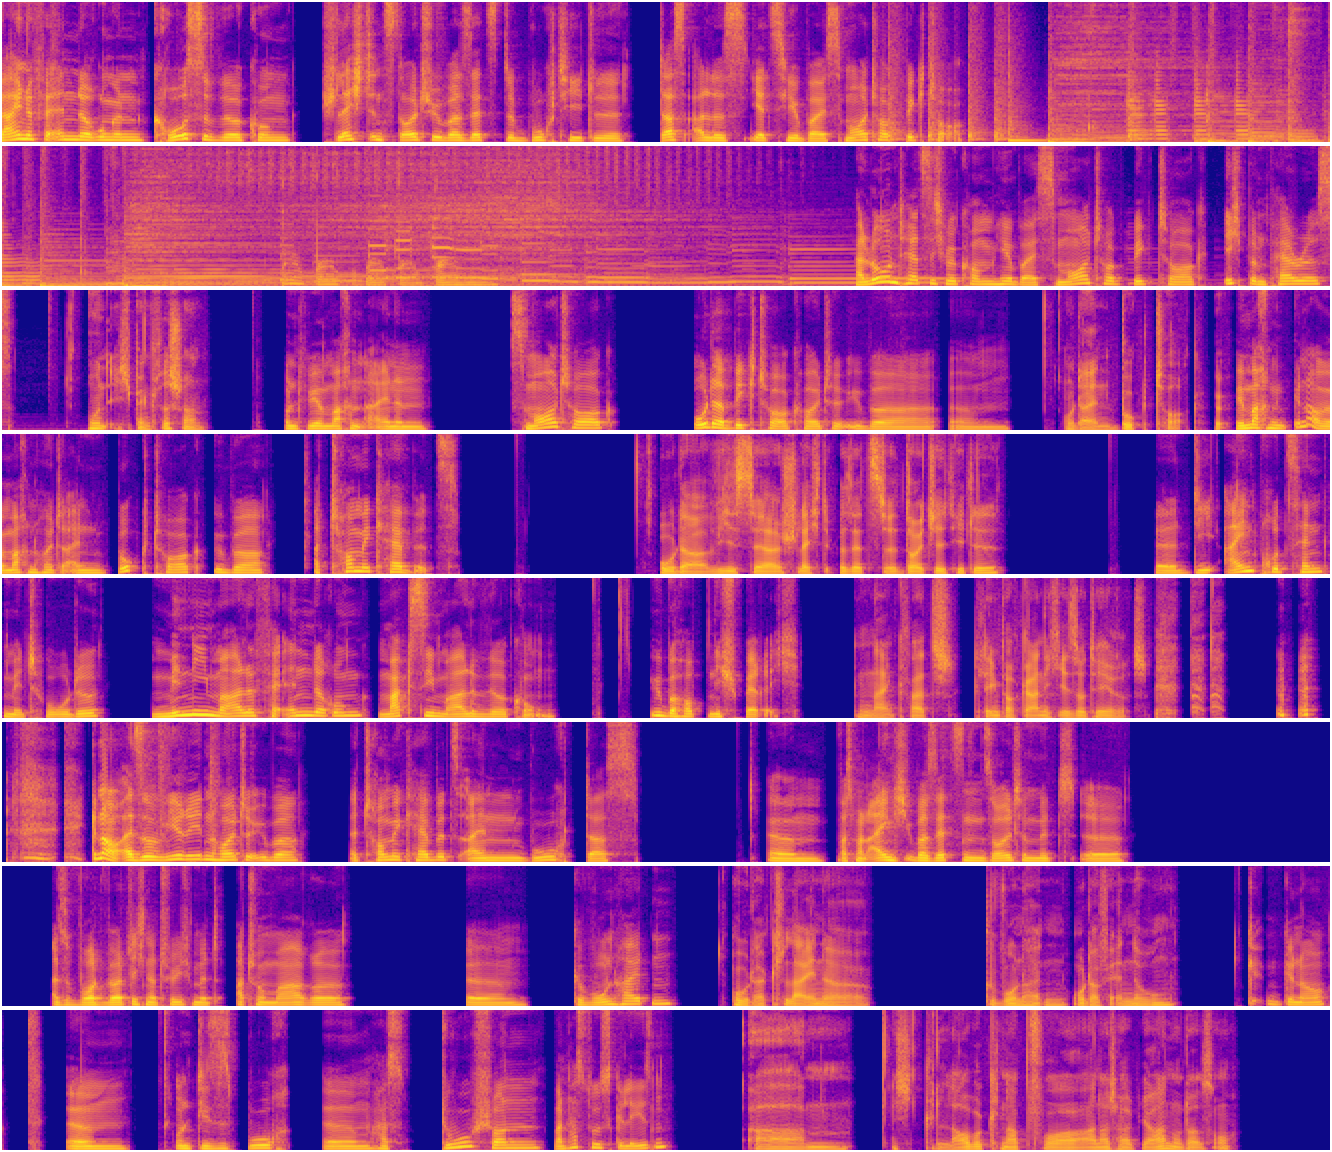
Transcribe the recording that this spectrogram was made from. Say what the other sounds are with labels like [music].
Kleine Veränderungen, große Wirkung, schlecht ins Deutsche übersetzte Buchtitel, das alles jetzt hier bei Smalltalk Big Talk. Hallo und herzlich willkommen hier bei Smalltalk Big Talk. Ich bin Paris. Und ich bin Christian. Und wir machen einen Smalltalk oder Big Talk heute über. Ähm, oder einen Book Talk. Wir machen, genau, wir machen heute einen Book Talk über Atomic Habits. Oder wie ist der schlecht übersetzte deutsche Titel? Äh, die 1%-Methode, minimale Veränderung, maximale Wirkung. Überhaupt nicht sperrig. Nein, Quatsch. Klingt auch gar nicht esoterisch. [laughs] genau, also wir reden heute über Atomic Habits, ein Buch, das, ähm, was man eigentlich übersetzen sollte mit, äh, also wortwörtlich natürlich mit atomare ähm, Gewohnheiten. Oder kleine Gewohnheiten oder Veränderungen. G genau. Ähm, und dieses Buch ähm, hast du schon, wann hast du es gelesen? Ähm, ich glaube knapp vor anderthalb Jahren oder so.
